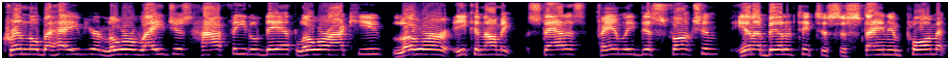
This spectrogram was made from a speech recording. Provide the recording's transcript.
criminal behavior, lower wages, high fetal death, lower IQ, lower economic status, family dysfunction, inability to sustain employment,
